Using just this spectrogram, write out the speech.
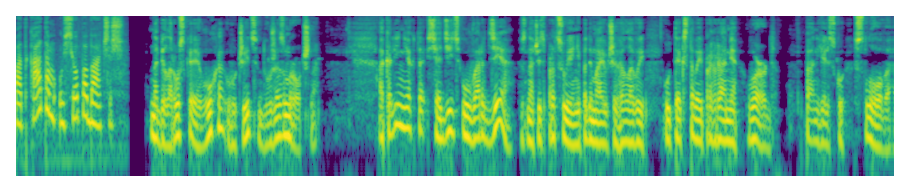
Пад катам усё пабачыш. На беларускае вуха гучыць дужа змрочна. А калі нехта сядзіць у вардзе, значыць працуе не падымаючы галавы у тэкставай праграме Word па-ангельску слова,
